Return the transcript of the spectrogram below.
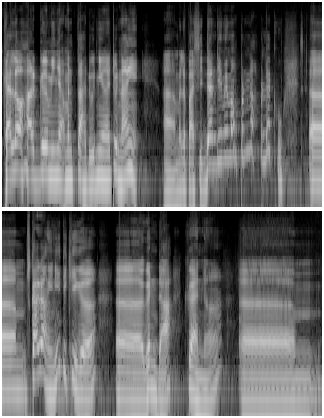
kalau harga minyak mentah dunia itu naik uh, melepasi dan dia memang pernah berlaku. Um, sekarang ini dikira uh, rendah kerana um,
